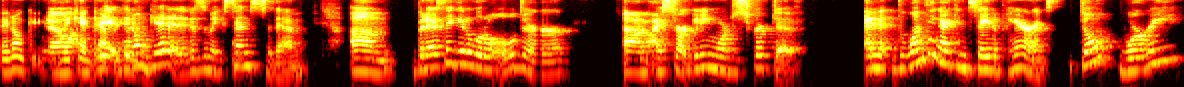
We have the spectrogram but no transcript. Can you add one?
They don't you know they can't they, they don't get it. It doesn't make sense to them. Um but as they get a little older um i start getting more descriptive and the one thing i can say to parents don't worry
